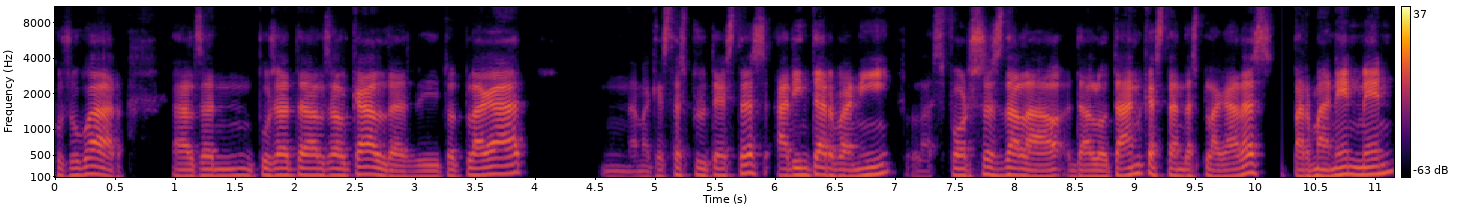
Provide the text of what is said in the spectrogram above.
Kosovar, els han posat els alcaldes i tot plegat, amb aquestes protestes ha d'intervenir les forces de l'OTAN que estan desplegades permanentment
